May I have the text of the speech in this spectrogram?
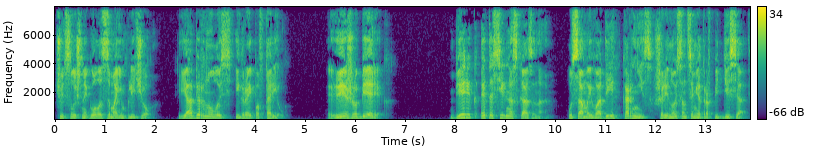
Чуть слышный голос за моим плечом. Я обернулась, и Грей повторил. «Вижу берег». Берег – это сильно сказано. У самой воды карниз шириной сантиметров пятьдесят.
